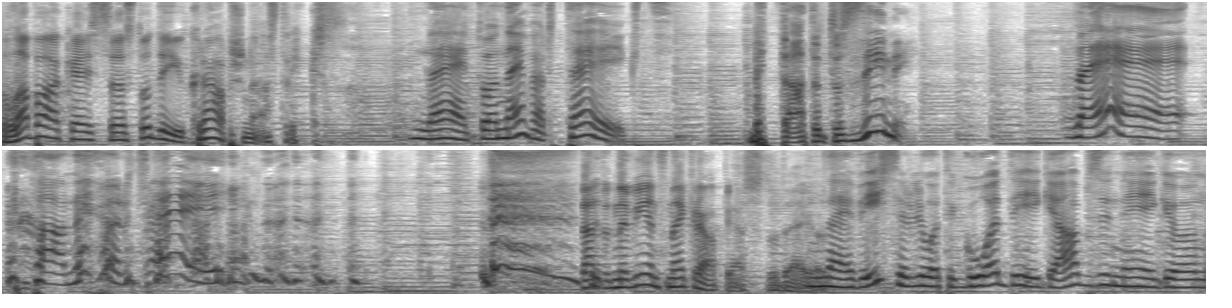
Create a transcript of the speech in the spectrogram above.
Labākais uh, studiju krāpšanās triks. Nē, to nevar teikt. Bet tā tad tu zini. Nē, tā nevar teikt. Tā tad neviens nekrāpjas studējot. Nē, visi ir ļoti godīgi, apzinīgi un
